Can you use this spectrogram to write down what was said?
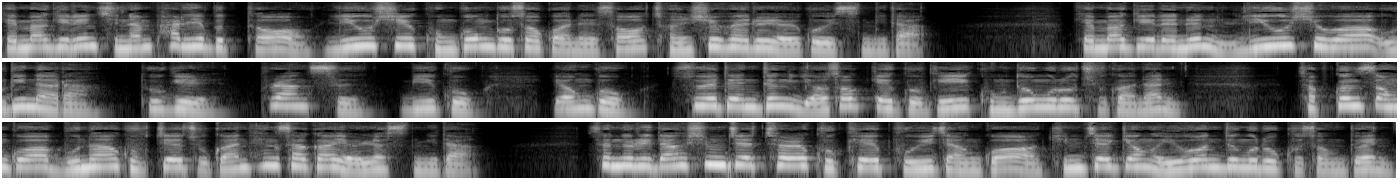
개막일인 지난 8일부터 리우시 공공도서관에서 전시회를 열고 있습니다. 개막일에는 리우시와 우리나라, 독일, 프랑스, 미국, 영국, 스웨덴 등 6개국이 공동으로 주관한 접근성과 문화국제주간 행사가 열렸습니다. 새누리당 심재철 국회 부의장과 김재경 의원 등으로 구성된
